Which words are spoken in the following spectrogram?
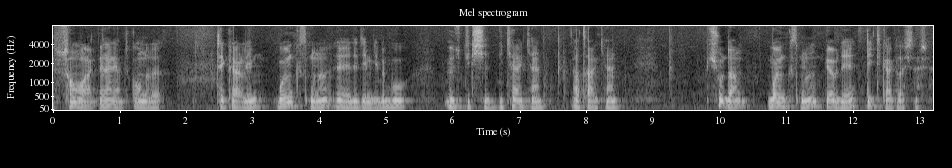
Son olarak neler yaptık onları tekrarlayayım. Boyun kısmını e, dediğim gibi bu üst dikişi dikerken atarken şuradan boyun kısmını gövdeye diktik arkadaşlar.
